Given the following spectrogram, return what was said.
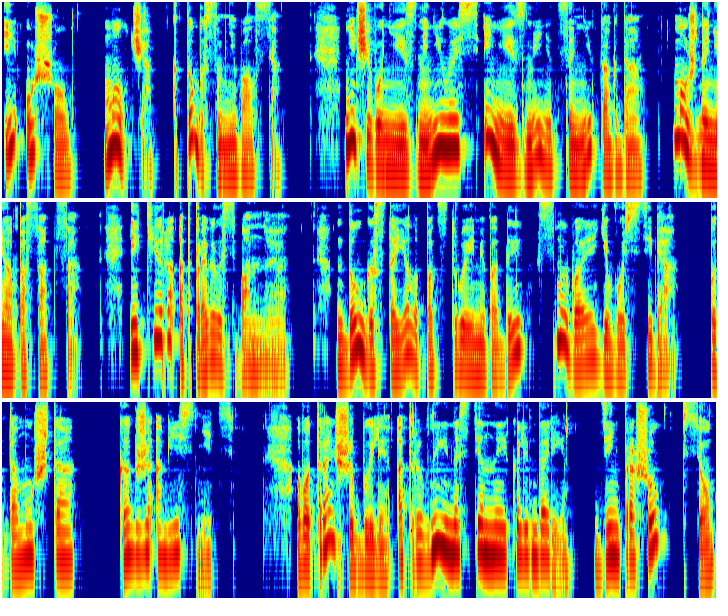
И ушел. Молча. Кто бы сомневался. Ничего не изменилось и не изменится никогда. Можно не опасаться. И Кира отправилась в ванную. Долго стояла под струями воды, смывая его с себя потому что... Как же объяснить? Вот раньше были отрывные настенные календари. День прошел – все.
